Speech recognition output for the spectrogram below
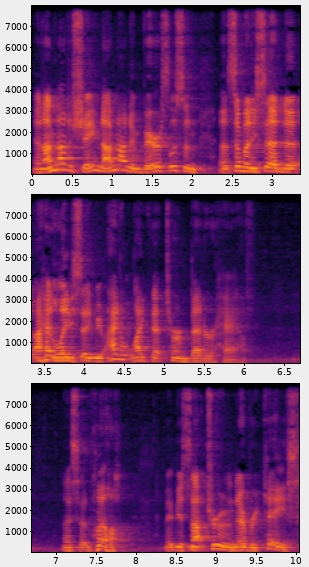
And I'm not ashamed. I'm not embarrassed. Listen, uh, somebody said, uh, I had a lady say to me, I don't like that term better half. And I said, well, maybe it's not true in every case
